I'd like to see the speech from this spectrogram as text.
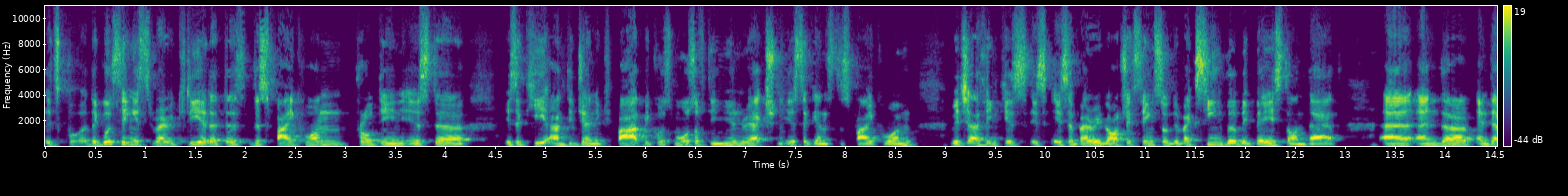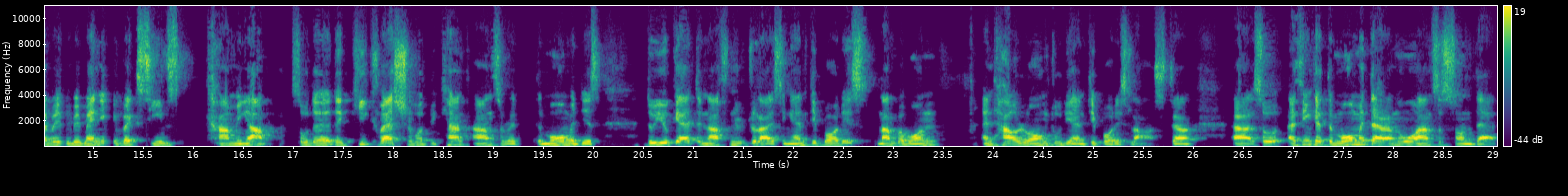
it's the good thing is very clear that the spike one protein is the is a key antigenic part because most of the immune reaction is against the spike one, which I think is is, is a very logic thing. So the vaccine will be based on that, uh, and uh, and there will be many vaccines coming up. So the the key question what we can't answer at the moment is, do you get enough neutralizing antibodies? Number one, and how long do the antibodies last? Uh, uh, so I think at the moment there are no answers on that.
